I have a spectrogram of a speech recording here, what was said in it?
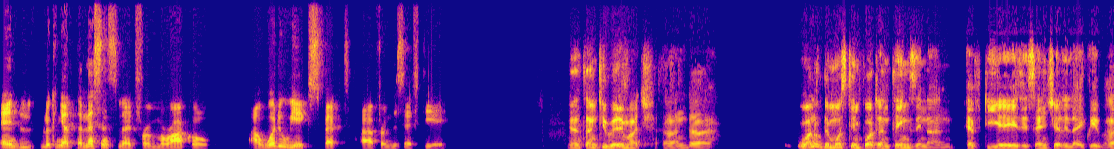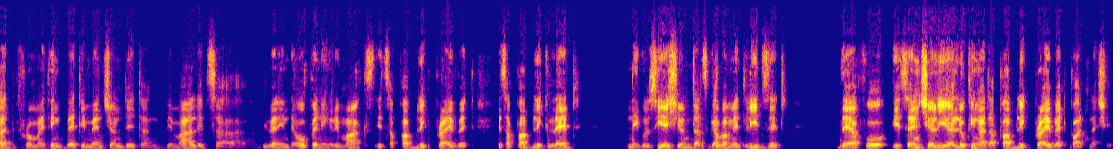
and looking at the lessons learned from Morocco. Uh, what do we expect uh, from this FTA? Yeah, thank you very much. And uh, one of the most important things in an FTA is essentially, like we've heard from, I think Betty mentioned it, and Bimal, it's uh, even in the opening remarks, it's a public-private, it's a public-led negotiation. That's government leads it. Therefore, essentially, you're looking at a public-private partnership.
